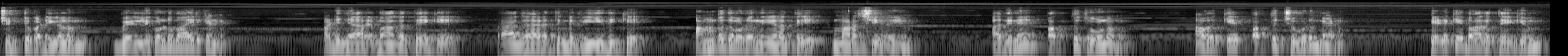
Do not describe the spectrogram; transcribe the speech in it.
ചുറ്റുപടികളും വെള്ളികൊണ്ടുമായിരിക്കണം. പടിഞ്ഞാറെ ഭാഗത്തേക്ക് പ്രാകാരത്തിന്റെ വീതിക്ക് അമ്പത് മുഴ നീളത്തിൽ മറശീലയും അതിന് പത്ത് തൂണും അവയ്ക്ക് പത്ത് ചുവടും വേണം. കിഴക്കേ ഭാഗത്തേക്കും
